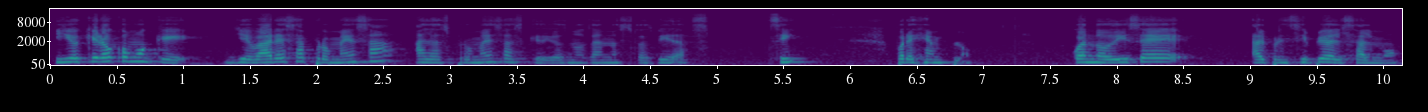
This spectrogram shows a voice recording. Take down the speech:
Y yo quiero como que llevar esa promesa a las promesas que Dios nos da en nuestras vidas, ¿sí? Por ejemplo, cuando dice al principio del Salmo,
